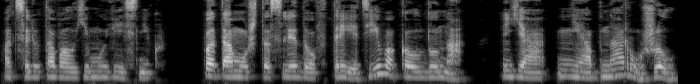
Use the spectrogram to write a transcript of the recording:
отсалютовал ему вестник. «Потому что следов третьего колдуна я не обнаружил».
